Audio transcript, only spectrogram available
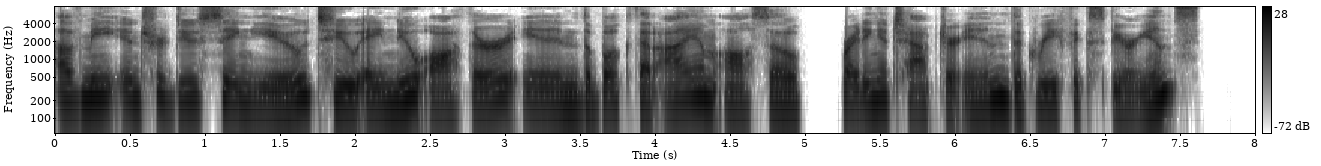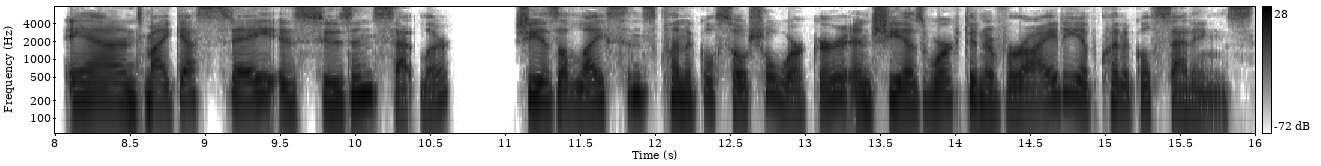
of me introducing you to a new author in the book that I am also writing a chapter in, The Grief Experience. And my guest today is Susan Settler. She is a licensed clinical social worker and she has worked in a variety of clinical settings.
